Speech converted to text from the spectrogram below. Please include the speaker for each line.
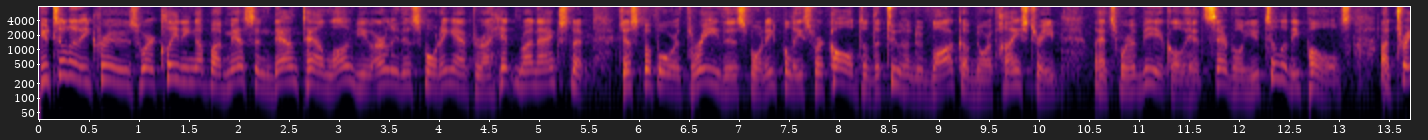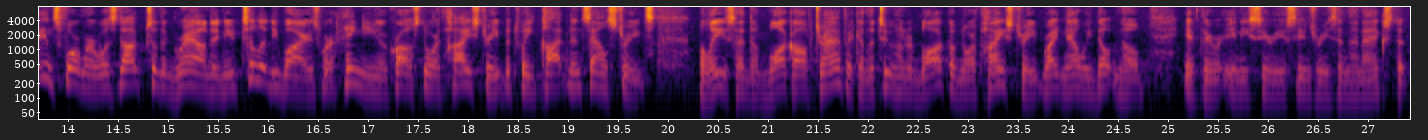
Speaker 1: Utility crews were cleaning up a mess in downtown Longview early this morning after a hit and run accident. Just before 3 this morning, police were called to the 200 block of North High Street. That's where a vehicle hit several utility poles. A transformer was knocked to the ground and utility wires were hanging across North High Street between Cotton and South Streets. Police had to block off traffic in the 200 block of North High Street. Right now, we don't know if there were any serious injuries in that accident.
